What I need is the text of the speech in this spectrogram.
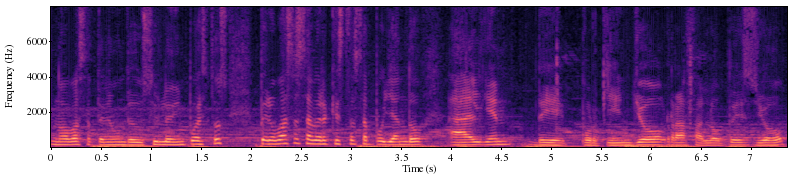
no, vas a tener un deducible de impuestos, pero vas a saber que estás apoyando a alguien de por quien yo, Rafa López, yo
